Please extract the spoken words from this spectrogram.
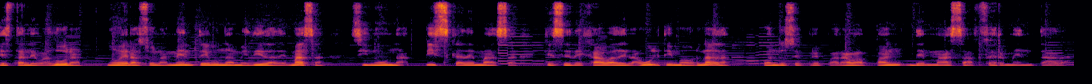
Esta levadura no era solamente una medida de masa, sino una pizca de masa que se dejaba de la última hornada cuando se preparaba pan de masa fermentada.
